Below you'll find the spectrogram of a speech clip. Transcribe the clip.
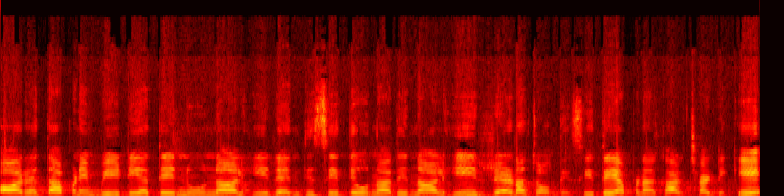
ਔਰਤ ਆਪਣੇ ਬੇਟੇ ਅਤੇ ਨੂੰ ਨਾਲ ਹੀ ਰਹਿੰਦੀ ਸੀ ਤੇ ਉਹਨਾਂ ਦੇ ਨਾਲ ਹੀ ਰਹਿਣਾ ਚਾਹੁੰਦੀ ਸੀ ਤੇ ਆਪਣਾ ਘਰ ਛੱਡ ਕੇ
